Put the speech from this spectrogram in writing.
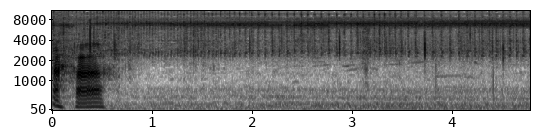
Aha.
